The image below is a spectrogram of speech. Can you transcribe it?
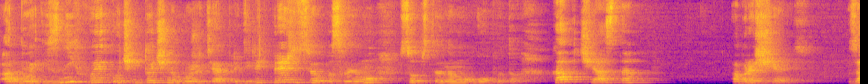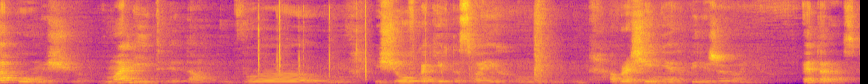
одной из них, вы их очень точно можете определить, прежде всего по своему собственному опыту. Как часто обращаюсь за помощью, в молитве, там, в, еще в каких-то своих обращениях, переживаниях. Это раз.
